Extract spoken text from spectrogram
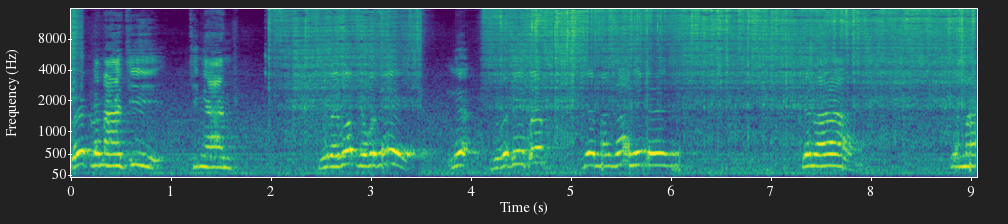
ปึ๊บแล้วมาที่ชิดงานอยู่ไปปุ๊บอยู่กับที่เลือกอยู่กับที่ปุ๊บเลื่อนมาข้างนิดนึงเลื่อนมาเลื่อนมา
